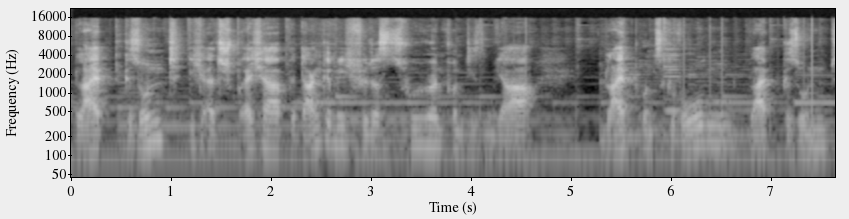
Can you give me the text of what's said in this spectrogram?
Bleibt gesund. Ich als Sprecher bedanke mich für das Zuhören von diesem Jahr. Bleibt uns gewogen, bleibt gesund,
